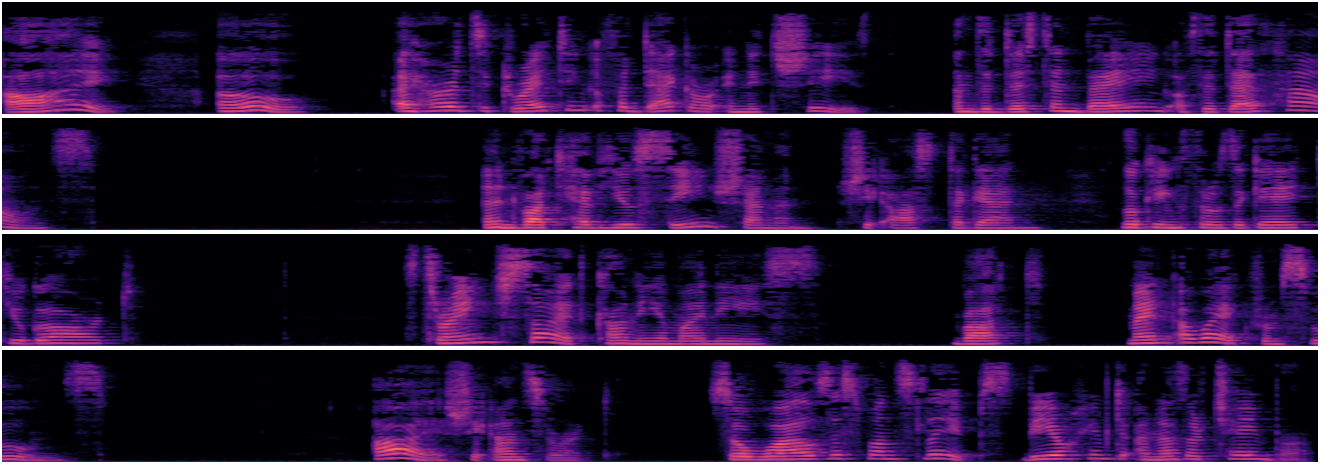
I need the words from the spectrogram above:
"I? Oh! I heard the grating of a dagger in its sheath, and the distant baying of the death hounds. "And what have you seen, Shaman?" she asked again, looking through the gate you guard. "Strange sight, Khania my niece. But men awake from swoons." "Aye," she answered, So while this one sleeps bear him to another chamber,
